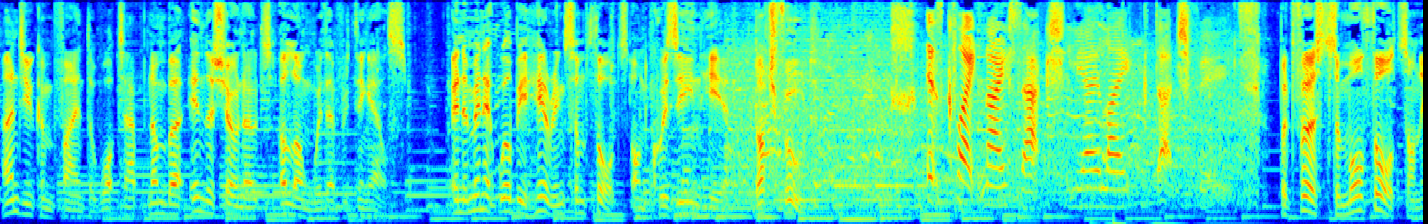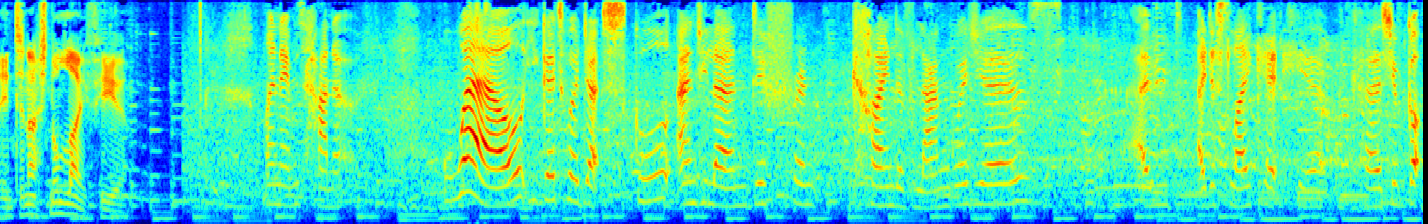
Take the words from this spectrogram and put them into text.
and you can find the WhatsApp number in the show notes along with everything else. In a minute, we'll be hearing some thoughts on cuisine here. Dutch food. It's quite nice actually. I like Dutch food. But first, some more thoughts on international life here. My name's Hannah. Well, you go to a Dutch school and you learn different kind of languages. And I just like it here because you've got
